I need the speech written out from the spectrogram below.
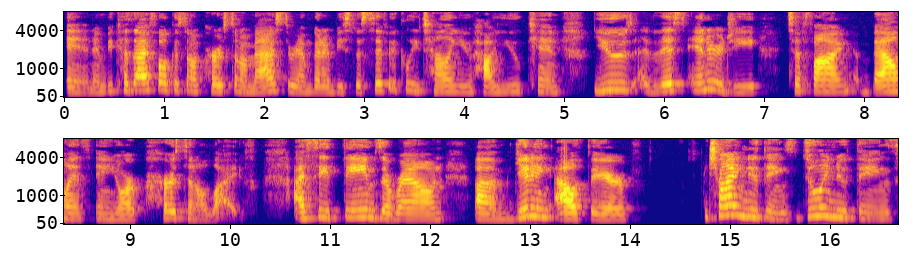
in. And because I focus on personal mastery, I'm going to be specifically telling you how you can use this energy to find balance in your personal life. I see themes around um, getting out there, trying new things, doing new things,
